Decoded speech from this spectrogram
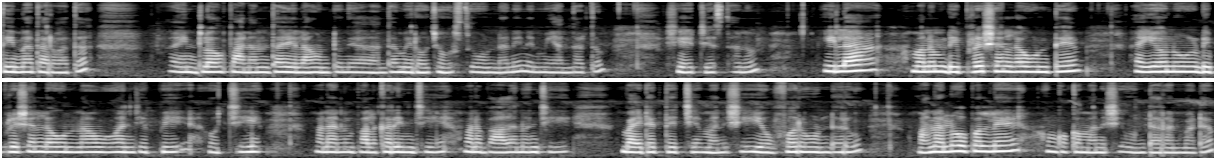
తిన్న తర్వాత ఇంట్లో పని అంతా ఎలా ఉంటుంది అదంతా మీరు చూస్తూ ఉండని నేను మీ అందరితో షేర్ చేస్తాను. ఇలా మనం డిప్రెషన్లో ఉంటే అయ్యో నువ్వు డిప్రెషన్లో ఉన్నావు అని చెప్పి వచ్చి మనల్ని పలకరించి మన బాధ నుంచి బయటకు తెచ్చే మనిషి ఎవ్వరు ఉండరు. మన లోపలనే ఇంకొక మనిషి ఉంటారనమాట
